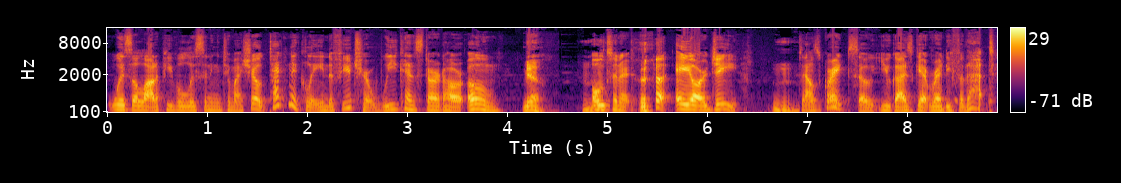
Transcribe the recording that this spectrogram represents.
with a lot of people listening to my show, technically in the future, we can start our own yeah. Mm-hmm. alternate ARG. Mm. Sounds great. So you guys get ready for that.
